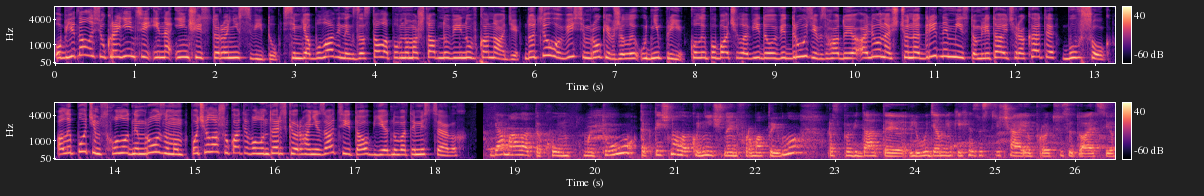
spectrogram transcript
Об'єднались українці і на іншій стороні світу. Сім'я Булавіних застала повномасштабну війну в Канаді. До цього вісім років жили у Дніпрі. Коли побачила відео від друзів, згадує Альона, що над рідним містом літають ракети, був шок. Але потім з холодним розумом почала шукати волонтерські організації та об'єднувати місцевих. Я мала таку мету тактично, лаконічно, інформативно розповідати людям, яких я зустрічаю про цю ситуацію.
